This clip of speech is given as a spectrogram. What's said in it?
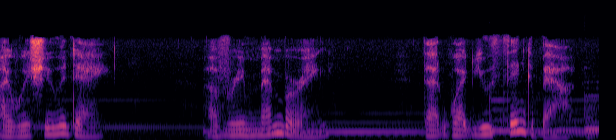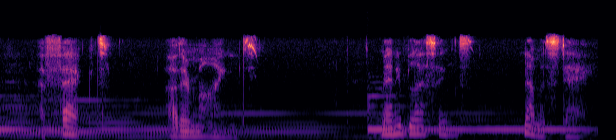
I wish you a day of remembering that what you think about affects other minds. Many blessings. Namaste.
